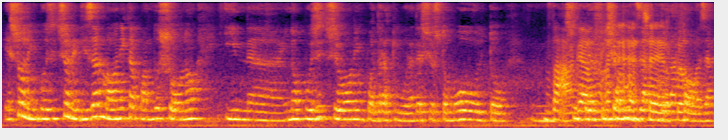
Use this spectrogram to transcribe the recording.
e sono in posizione disarmonica quando sono in, eh, in opposizione, in quadratura. Adesso io sto molto mm, Vaga, superficializzando certo. la cosa.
